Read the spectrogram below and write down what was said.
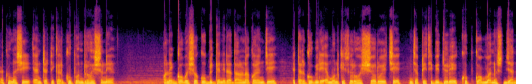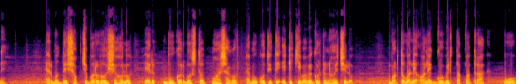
এখন আসি অ্যান্টার্কটিকার গোপন রহস্য নিয়ে। অনেক গবেষক ও বিজ্ঞানীরা ধারণা করেন যে এটার গভীরে এমন কিছু রহস্য রয়েছে যা পৃথিবী জুড়ে খুব কম মানুষ জানে। এর মধ্যে সবচেয়ে বড় রহস্য হলো এর ভূগর্ভস্থ মহাসাগর এবং অতীতে এটি কীভাবে গঠন হয়েছিল। বর্তমানে অনেক গভীর তাপমাত্রা ও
